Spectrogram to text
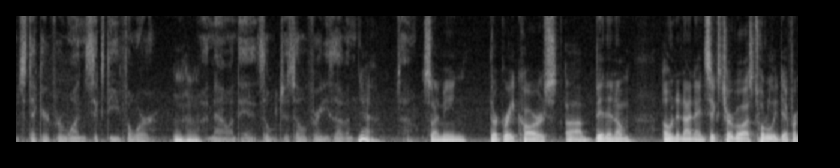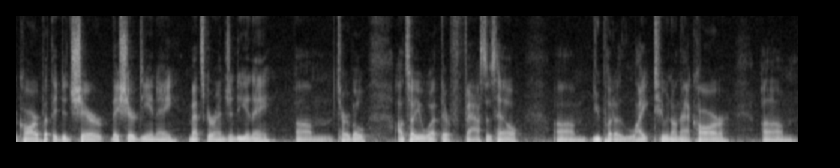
was stickered for one sixty four. Mm hmm now it's sold, just sold for eighty seven. Yeah. So So I mean, they're great cars. Um, been in them. Owned a 996 Turbo S, totally different car, but they did share they share DNA, Metzger engine DNA, um, turbo. I'll tell you what, they're fast as hell. Um, you put a light tune on that car, um,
